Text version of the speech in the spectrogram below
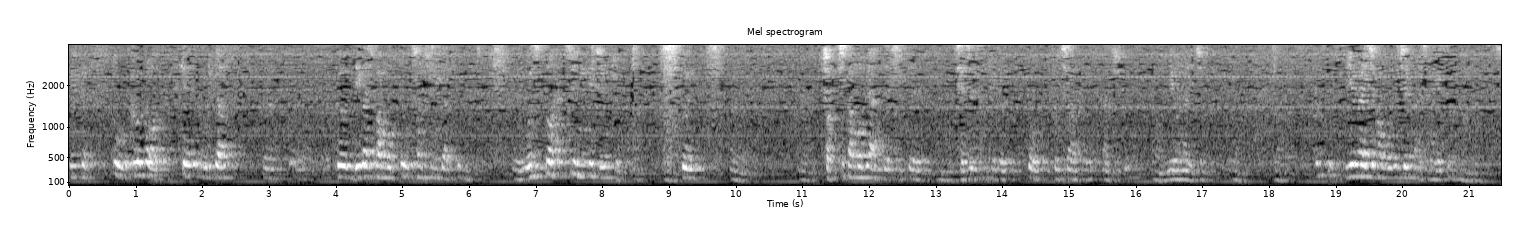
그러니까 또 그걸 어떻게 우리가 그 네 가지 방법도 또 있죠. 연습도 할 수 있는 게 제일 좋고 어, 또 접지 방법이 안 됐을 때 음, 재질 선택을 또 도착해가지고 어, 이온라이저 어, 어, 이온라이저 방법이 제일 마지막에 쓰는 방법이죠.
